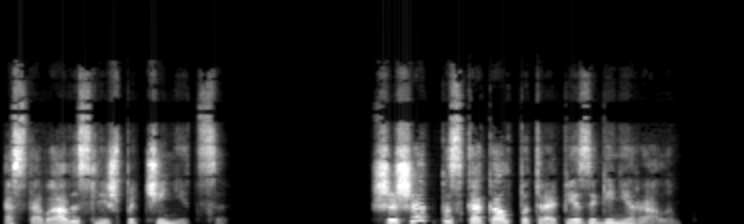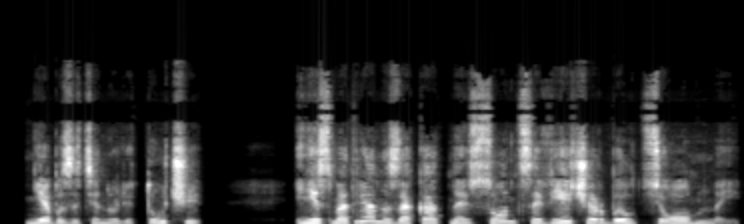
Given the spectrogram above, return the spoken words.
Оставалось лишь подчиниться. Шишак поскакал по тропе за генералом. Небо затянули тучи, и, несмотря на закатное солнце, вечер был темный,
